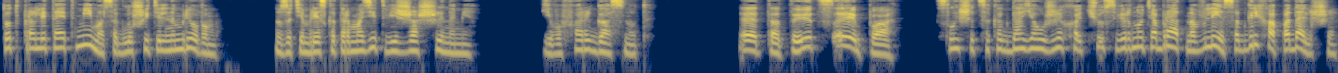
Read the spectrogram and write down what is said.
Тот пролетает мимо с оглушительным ревом, но затем резко тормозит, визжа шинами. Его фары гаснут. «Это ты, цыпа?» Слышится, когда я уже хочу свернуть обратно в лес от греха подальше.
